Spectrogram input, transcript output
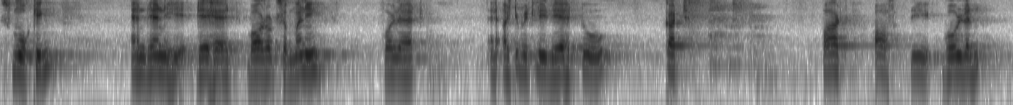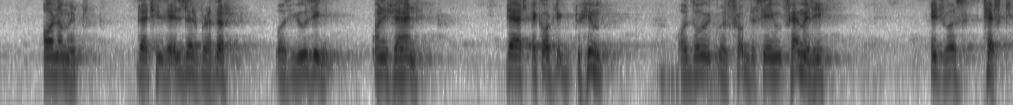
smoking, and then he, they had borrowed some money for that, and ultimately they had to cut part of the golden ornament that his elder brother was using on his hand, that according to him, although it was from the same family, it was theft.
